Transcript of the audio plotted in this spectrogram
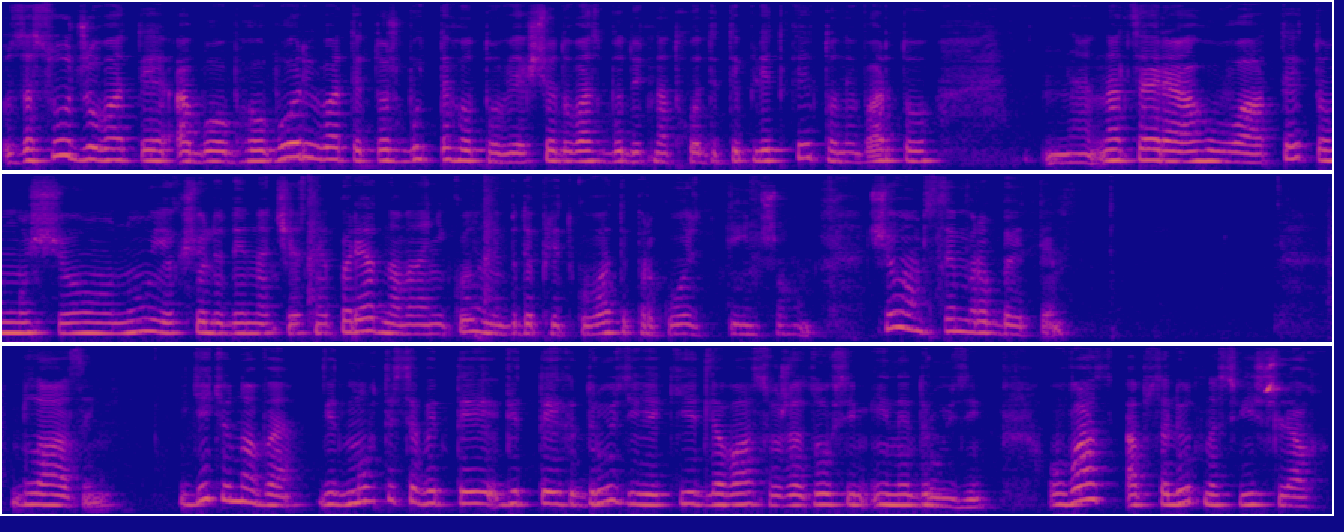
засуджувати або обговорювати. Тож будьте готові. Якщо до вас будуть надходити плітки, то не варто на це реагувати, тому що ну, якщо людина чесна і порядна, вона ніколи не буде пліткувати про когось іншого. Що вам з цим робити? Блазень. Йдіть у нове, відмовтеся від, ти- від тих друзів, які для вас уже зовсім і не друзі. У вас абсолютно свій шлях.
